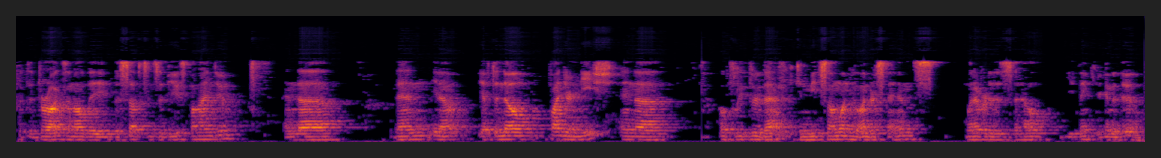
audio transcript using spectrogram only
put the drugs and all the, the substance abuse behind you. And, uh, then, you know, you have to know, find your niche and, uh, hopefully through that you can meet someone who understands whatever it is the hell you think you're going to do.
